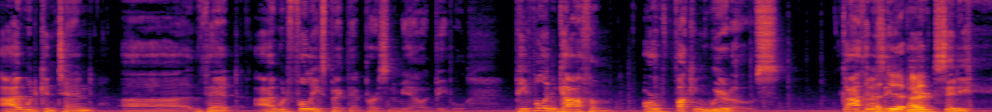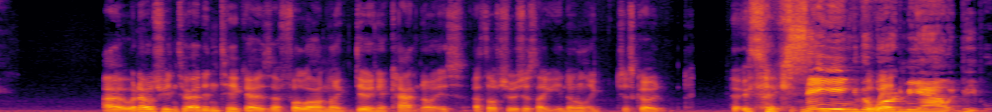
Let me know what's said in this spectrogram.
I would contend uh, that I would fully expect that person to meow at people. People in Gotham are fucking weirdos. Gotham is I a did- I- weird city. I, when I was reading through, I didn't take it as a full on like doing a cat noise. I thought she was just like you know like just going. It's like Saying the, the way- word meow at people.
